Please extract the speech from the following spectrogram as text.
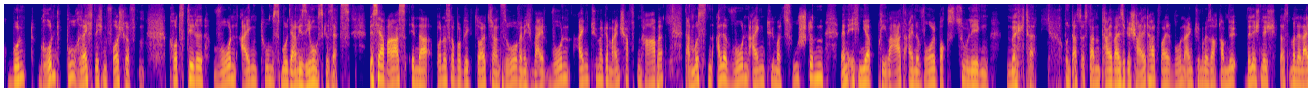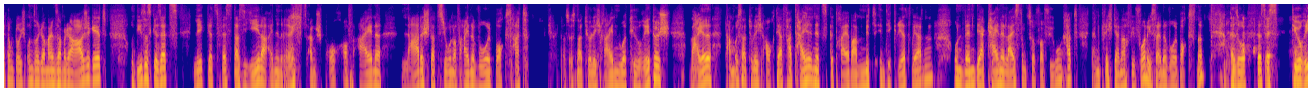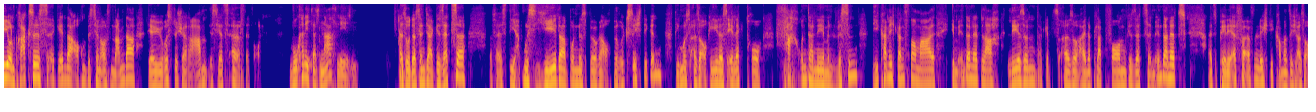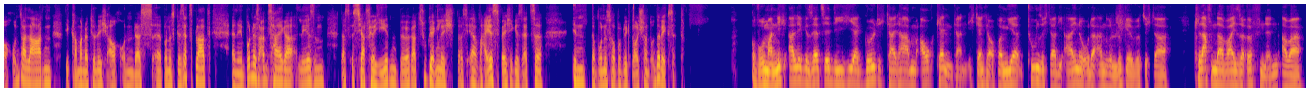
Grundbuchrechtlichen Vorschriften. Kurztitel Wohneigentumsmodernisierungsgesetz. Bisher war es in der Bundesrepublik Deutschland so, wenn ich Wohneigentümergemeinschaften habe, dann mussten alle Wohneigentümer zustimmen, wenn ich mir privat eine Wallbox zulegen möchte. Und das ist dann teilweise gescheitert, weil Wohneigentümer gesagt haben, nö, will ich nicht, dass meine Leitung durch unsere gemeinsame Garage geht. Und dieses Gesetz legt jetzt fest, dass jeder einen Rechtsanspruch auf eine Ladestation, auf eine Wallbox hat. Das ist natürlich rein nur theoretisch, weil da muss natürlich auch der Verteilnetzbetreiber mit integriert werden. Und wenn der keine Leistung zur Verfügung hat, dann kriegt er nach wie vor nicht seine Wallbox. Ne? Also das ist Theorie und Praxis äh, gehen da auch ein bisschen auseinander. Der juristische Rahmen ist jetzt eröffnet worden. Wo kann ich das nachlesen? Also das sind ja Gesetze, das heißt, die muss jeder Bundesbürger auch berücksichtigen. Die muss also auch jedes Elektrofachunternehmen wissen. Die kann ich ganz normal im Internet nachlesen. Da gibt es also eine Plattform Gesetze im Internet als PDF veröffentlicht. Die kann man sich also auch runterladen. Die kann man natürlich auch in das äh, Bundesgesetzblatt, in den Bundesanzeiger lesen. Das ist ja für jeden Bürger zugänglich, dass er weiß, welche Gesetze in der Bundesrepublik Deutschland unterwegs sind. Obwohl man nicht alle Gesetze, die hier Gültigkeit haben, auch kennen kann. Ich denke, auch bei mir tun sich da die eine oder andere Lücke, wird sich da klaffenderweise öffnen. Aber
